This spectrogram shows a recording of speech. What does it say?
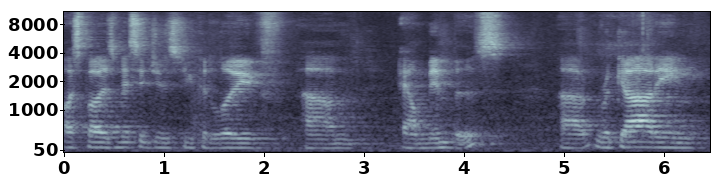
I suppose, messages you could leave um, our members uh, regarding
